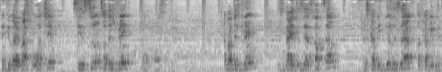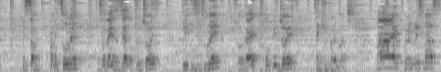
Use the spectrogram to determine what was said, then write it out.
Thank you very much for watching. See you soon. So this drink, oh, one second. About this drink, it's a nice dessert cocktail. This can be your dessert, or it can be with, with some panettone, or some nice dessert of your choice. Really easy to make. So guys, I hope you enjoy it. Thank you very much. Bye. Merry Christmas.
